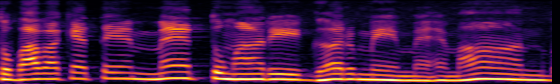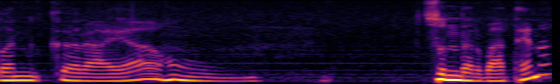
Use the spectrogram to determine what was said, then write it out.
तो बाबा कहते हैं, मैं तुम्हारे घर में मेहमान बनकर आया हूँ। सुंदर बात है ना?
